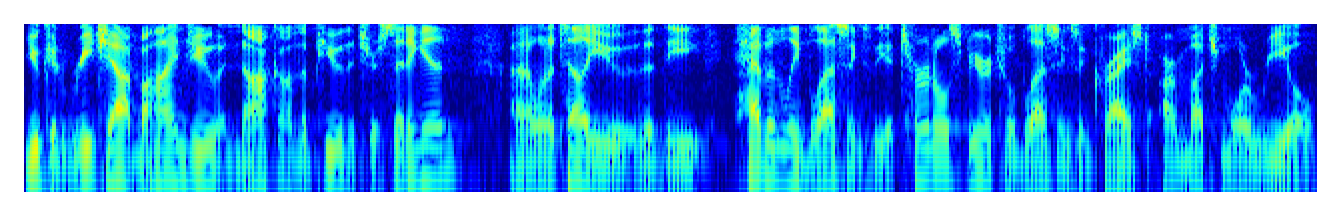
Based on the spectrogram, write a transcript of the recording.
You can reach out behind you and knock on the pew that you're sitting in. And I want to tell you that the heavenly blessings, the eternal spiritual blessings in Christ, are much more real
